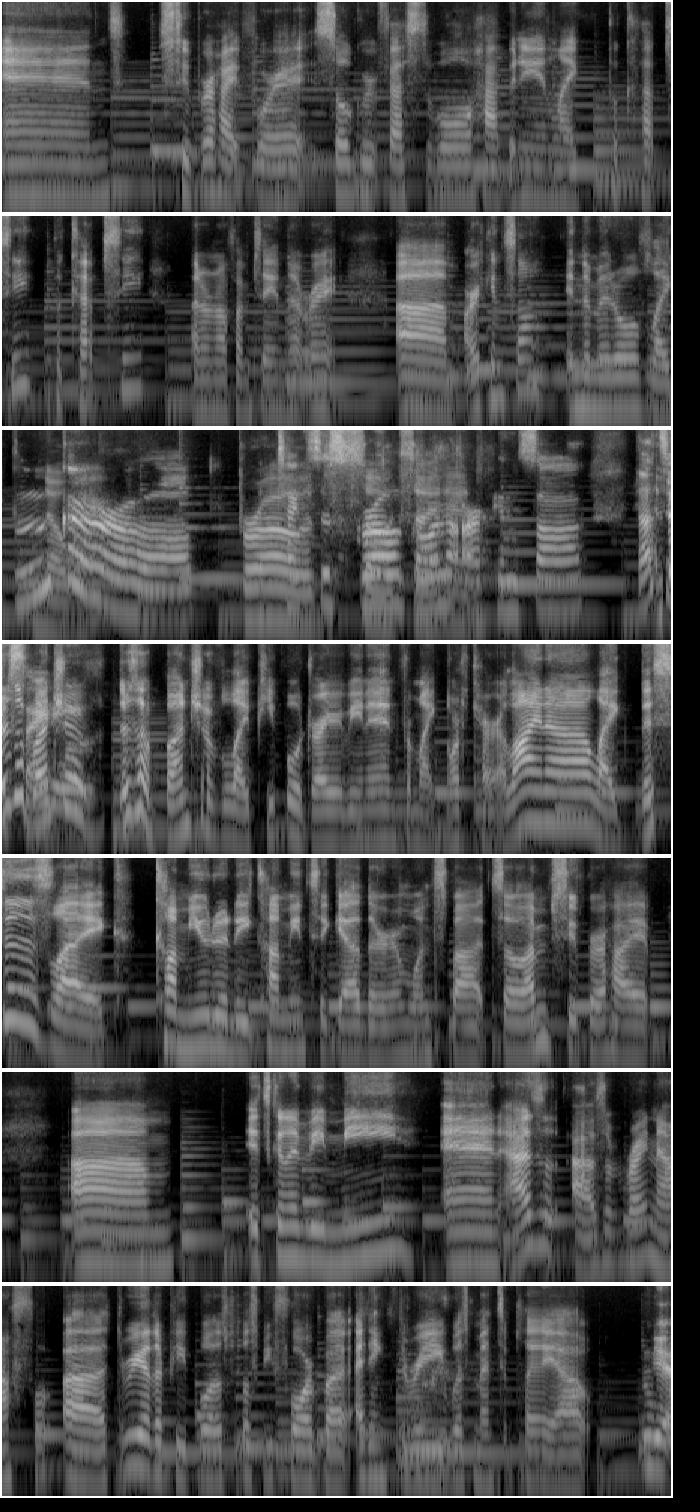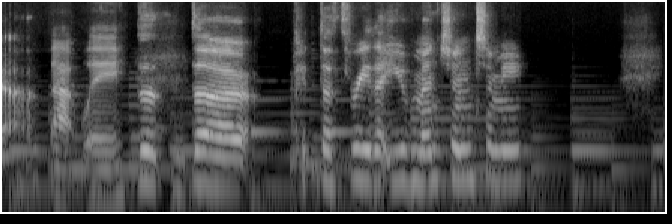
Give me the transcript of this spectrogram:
and super hyped for it. Soul Group Festival happening in like Poughkeepsie, Poughkeepsie. I don't know if I'm saying that right. Um, Arkansas, in the middle of like Ooh, nowhere, girl. bro. Texas so girl going to Arkansas. That's And there's a bunch of there's a bunch of like people driving in from like North Carolina. Like this is like community coming together in one spot. So I'm super hyped. Um it's gonna be me and as as of right now, four, uh, three other people. It was supposed to be four, but I think three was meant to play out Yeah. that way. The the the three that you've mentioned to me.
